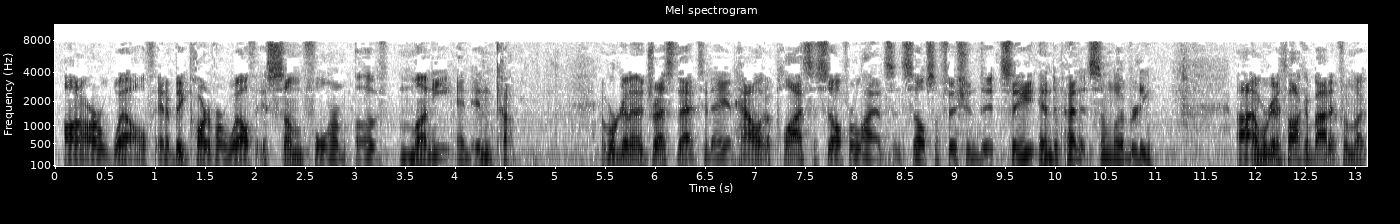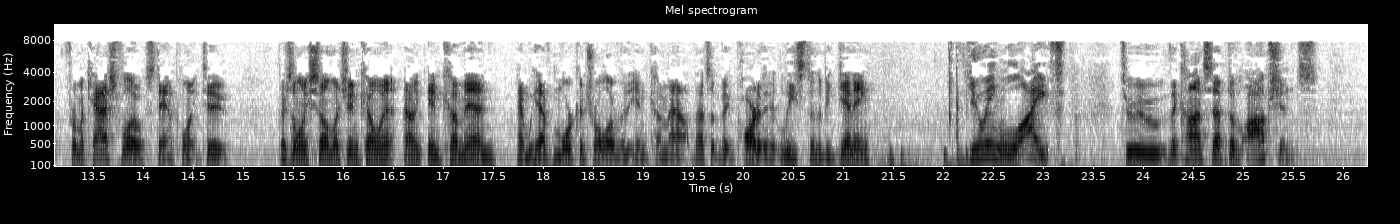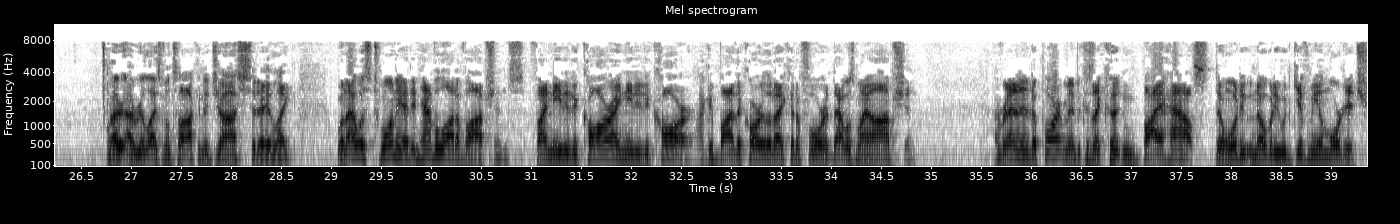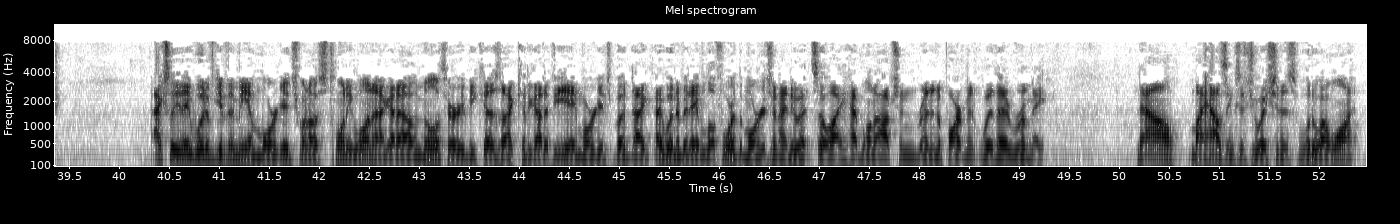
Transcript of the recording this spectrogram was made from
on our wealth. And a big part of our wealth is some form of money and income. And we're going to address that today and how it applies to self-reliance and self-sufficiency, independence and liberty. Uh, and we're going to talk about it from a, from a cash flow standpoint too. There's only so much income in, uh, income in, and we have more control over the income out. That's a big part of it, at least in the beginning. Viewing life through the concept of options. I, I realized when talking to Josh today, like when I was 20, I didn't have a lot of options. If I needed a car, I needed a car. I could buy the car that I could afford. That was my option. I rented an apartment because I couldn't buy a house. Nobody, nobody would give me a mortgage. Actually, they would have given me a mortgage when I was 21 and I got out of the military because I could have got a VA mortgage, but I, I wouldn't have been able to afford the mortgage and I knew it. So I had one option, rent an apartment with a roommate. Now my housing situation is what do I want?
